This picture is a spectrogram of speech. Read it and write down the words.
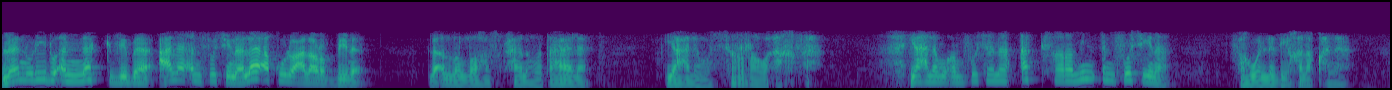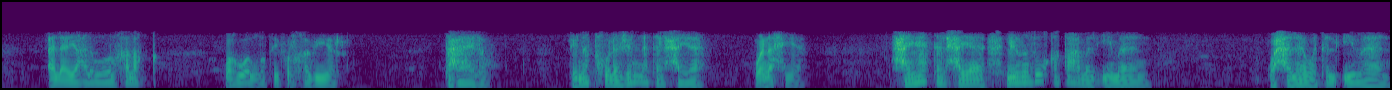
لا نريد أن نكذب على أنفسنا. لا أقول على ربنا لأن الله سبحانه وتعالى يعلم السر وأخفى. يعلم أنفسنا أكثر من أنفسنا. فهو الذي خلقنا. ألا يعلم من خلق؟ وهو اللطيف الخبير. تعالوا لندخل جنة الحياة ونحيا. حياة الحياة لنذوق طعم الإيمان وحلاوة الإيمان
